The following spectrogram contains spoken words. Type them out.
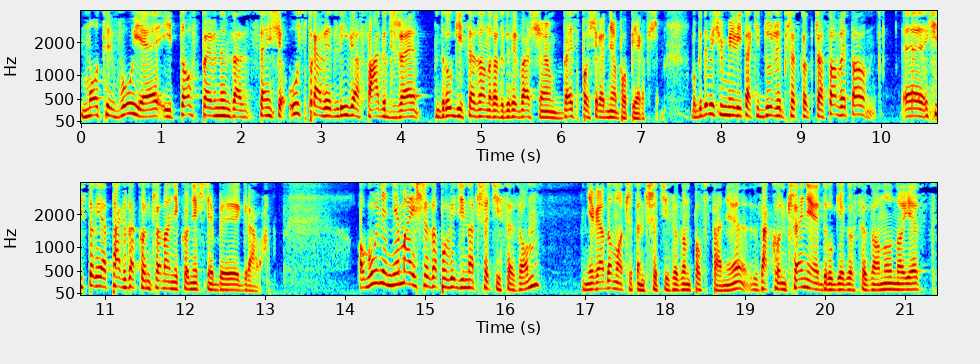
motywuje i to w pewnym sensie usprawiedliwia fakt, że drugi sezon rozgrywa się bezpośrednio po pierwszym. Bo gdybyśmy mieli taki duży przeskok czasowy, to e, historia tak zakończona niekoniecznie by grała. Ogólnie nie ma jeszcze zapowiedzi na trzeci sezon. Nie wiadomo, czy ten trzeci sezon powstanie. Zakończenie drugiego sezonu no, jest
